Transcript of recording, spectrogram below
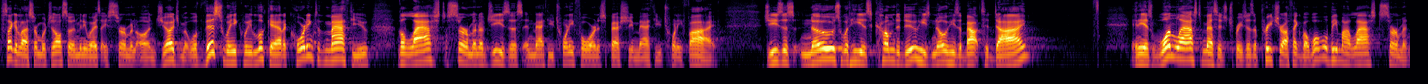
second to last sermon, which is also in many ways a sermon on judgment. Well, this week we look at, according to Matthew, the last sermon of Jesus in Matthew 24 and especially Matthew 25. Jesus knows what he has come to do. He knows he's about to die. And he has one last message to preach. As a preacher, I think about what will be my last sermon.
